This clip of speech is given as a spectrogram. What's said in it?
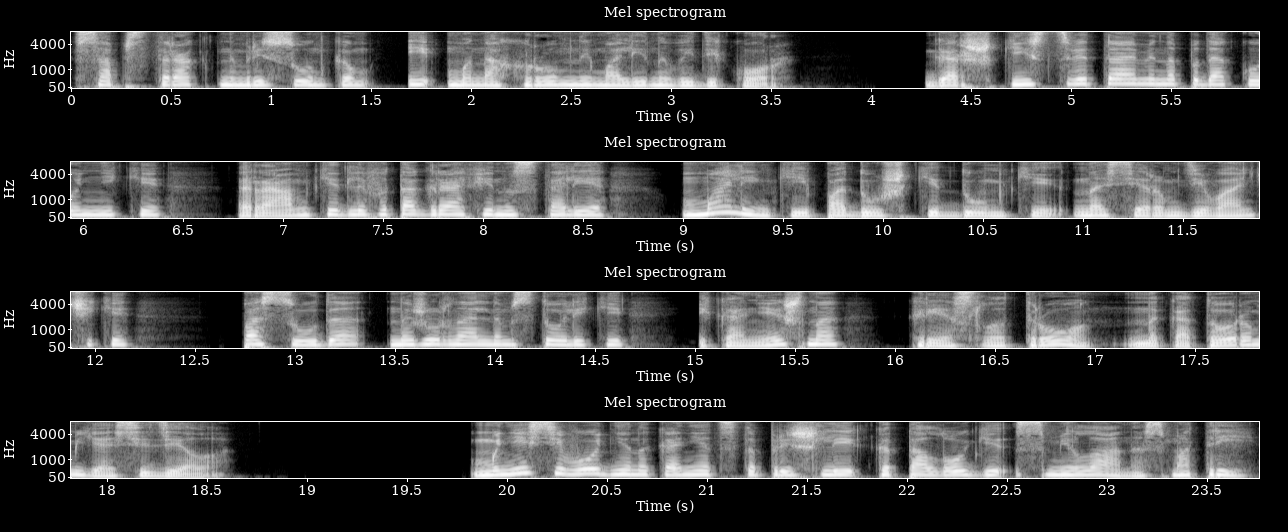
с абстрактным рисунком и монохромный малиновый декор. Горшки с цветами на подоконнике, рамки для фотографий на столе, маленькие подушки-думки на сером диванчике — посуда на журнальном столике и, конечно, кресло-трон, на котором я сидела. Мне сегодня наконец-то пришли каталоги с Милана, смотри.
